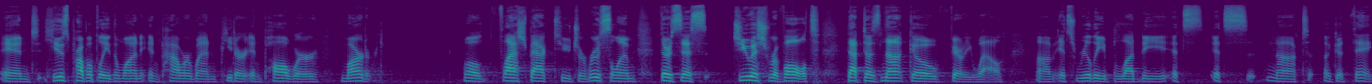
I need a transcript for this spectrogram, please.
And he was probably the one in power when Peter and Paul were martyred. Well, flashback to Jerusalem, there's this Jewish revolt that does not go very well. Um, it's really bloody. It's, it's not a good thing.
